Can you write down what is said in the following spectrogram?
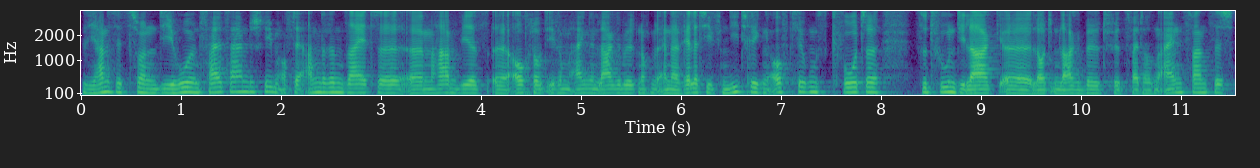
Sie haben es jetzt schon die hohen Fallzahlen beschrieben. Auf der anderen Seite ähm, haben wir es äh, auch laut Ihrem eigenen Lagebild noch mit einer relativ niedrigen Aufklärungsquote zu tun. Die lag äh, laut dem Lagebild für 2021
